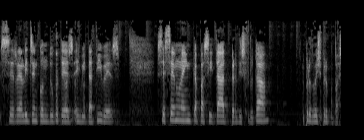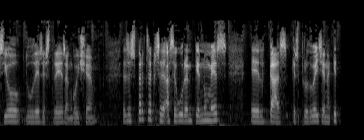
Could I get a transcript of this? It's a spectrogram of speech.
se realitzen conductes evitatives, se sent una incapacitat per disfrutar, produeix preocupació, dudes, estrès, angoixa. Els experts asse- asseguren que només el cas que es produeix en aquest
